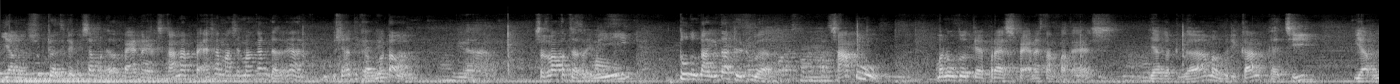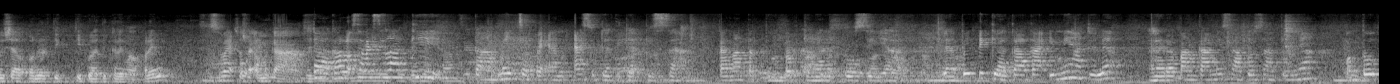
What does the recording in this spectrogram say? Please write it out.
yang sudah tidak bisa mendapat PNS karena PNS kan masing-masing kan usianya 35 tahun. nah setelah terdaftar ini tuntutan kita ada dua. Satu menuntut kepres PNS tanpa tes. Yang kedua memberikan gaji yang usia honor di bawah 35 print sesuai sesuai MK Jadi- Ya, kalau seleksi lagi, kami CPNS sudah tidak bisa karena terbentur dengan usia. Nah, P3KK ini adalah harapan kami satu-satunya untuk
